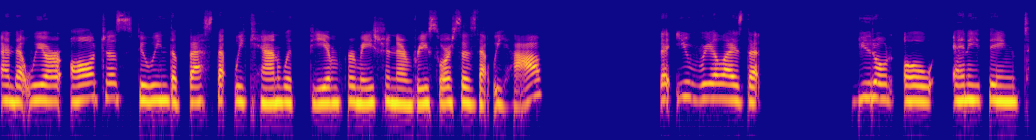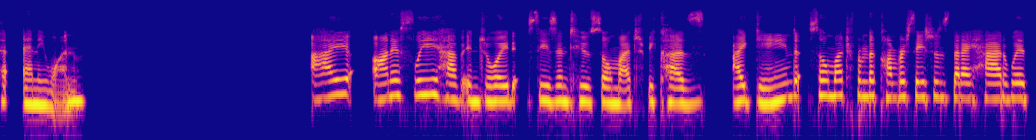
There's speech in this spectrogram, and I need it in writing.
and that we are all just doing the best that we can with the information and resources that we have, that you realize that you don't owe anything to anyone. I honestly have enjoyed season two so much because I gained so much from the conversations that I had with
